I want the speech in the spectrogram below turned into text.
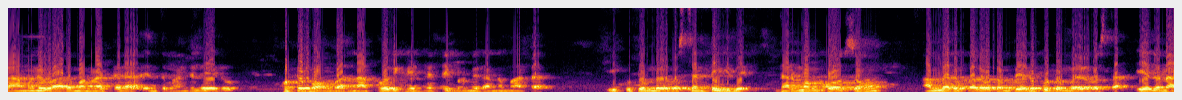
రాముని వారం అన్నట్టుగా ఇంతమంది లేరు. కుటుంబం నా కోరిక ఏంటంటే ఇప్పుడు మీరు అన్నమాట ఈ కుటుంబ వ్యవస్థ అంటే ఇదే. ధర్మం కోసం అందరూ కలవటం పేరు కుటుంబ వ్యవస్థ. ఏదో నా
